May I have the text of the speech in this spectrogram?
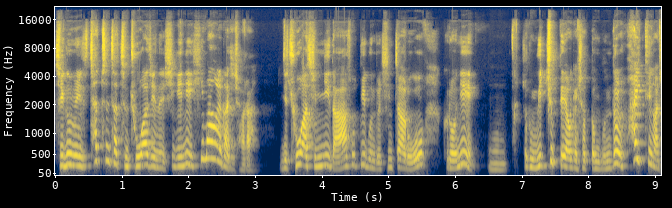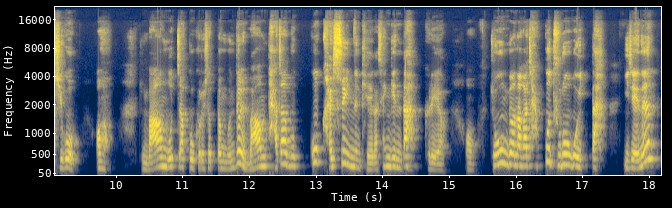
지금은 이제 차츰차츰 좋아지는 시기니 희망을 가지셔라. 이제 좋아집니다. 소띠분들 진짜로. 그러니 음, 조금 위축되어 계셨던 분들 화이팅 하시고 어, 좀 마음 못 잡고 그러셨던 분들 마음 다 잡고 갈 수 있는 기회가 생긴다. 그래요. 어, 좋은 변화가 자꾸 들어오고 있다. 이제는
